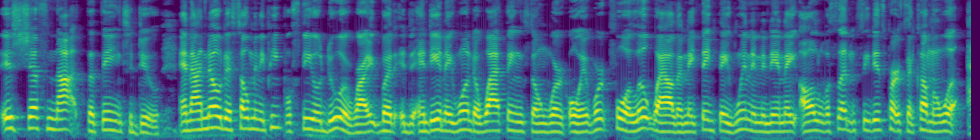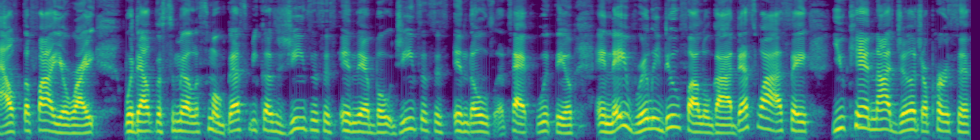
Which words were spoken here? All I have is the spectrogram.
is just not the thing to do. And I know that so many people people still do it right, but it, and then they wonder why things don't work, or it worked for a little while and they think they winning, and then they all of a sudden see this person coming what out the fire, right, without the smell of smoke. That's because Jesus is in their boat. Jesus is in those attacks with them, and they really do follow God. That's why I say you cannot judge a person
